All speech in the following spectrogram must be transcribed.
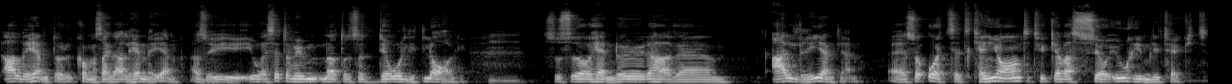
aldrig hänt och kommer säkert aldrig hända igen. Alltså i, oavsett om vi möter ett så dåligt lag så, så händer ju det här eh, aldrig egentligen. Eh, så oddset kan jag inte tycka var så orimligt högt.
